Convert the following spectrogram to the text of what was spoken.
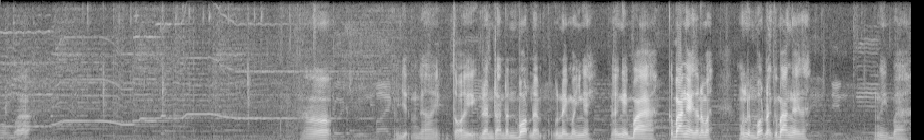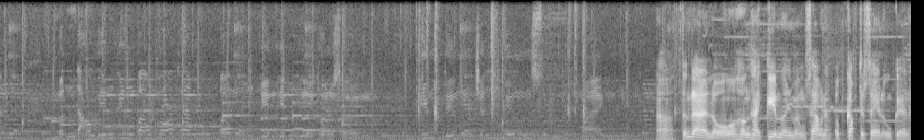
Ngon quá đó. Giao dịch cái. Tôi rành rành đánh boss này, cái này mấy ngày? Đấy ngày ba. Có ba ngày thôi em ơi. Muốn lần boss này có ba ngày rồi ngày ba. Đó tính ra là lỗ hơn hai kim thôi nhưng mà không sao nè úp cấp cho xe là ok nè.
